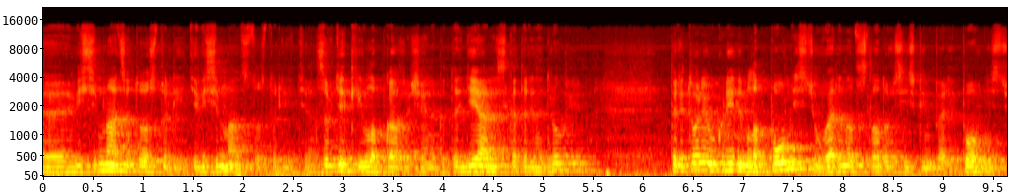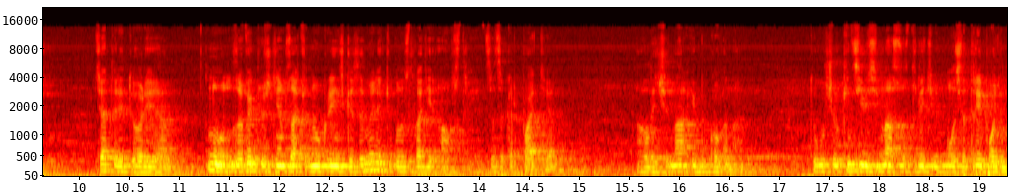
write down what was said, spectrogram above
е, 18 століття, 18 століття, завдяки в лапках, звичайно, діяльності Катерини II, територія України була повністю введена до складу Російської імперії. Повністю. Ця територія, ну, за виключенням західноукраїнських земель, які були в складі Австрії. Це Закарпаття, Галичина і Буковина. Тому що в кінці 18 століття відбулося три поділи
